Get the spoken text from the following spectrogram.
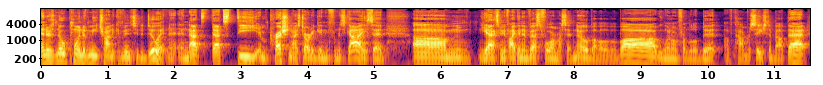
and there's no point of me trying to convince you to do it. And, that's that's the impression I started getting from this guy. He said, um, he asked me if I can invest for him. I said no. Blah blah blah blah blah. We went on for a little bit of conversation about that.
